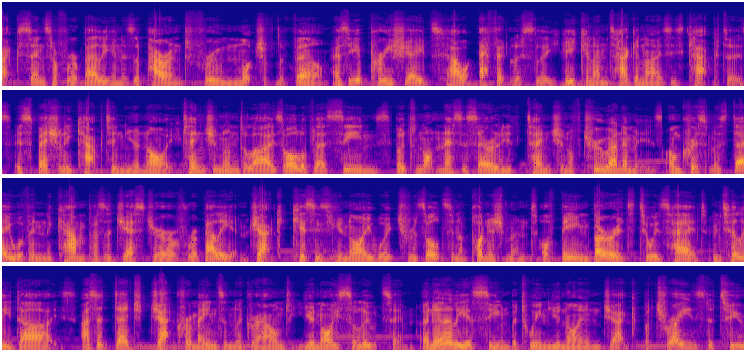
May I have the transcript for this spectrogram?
Jack's sense of rebellion is apparent through much of the film, as he appreciates how effortlessly he can antagonize his captors, especially Captain Yonoi. Tension underlies all of their scenes, but not necessarily the tension of true enemies. On Christmas Day within the camp as a gesture of rebellion, Jack kisses Yonoi which results in a punishment of being buried to his head until he dies. As a dead Jack remains in the ground, Yonoi salutes him. An earlier scene between Yonoi and Jack portrays the two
